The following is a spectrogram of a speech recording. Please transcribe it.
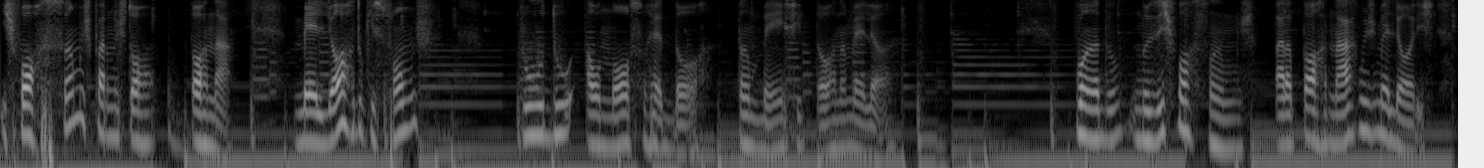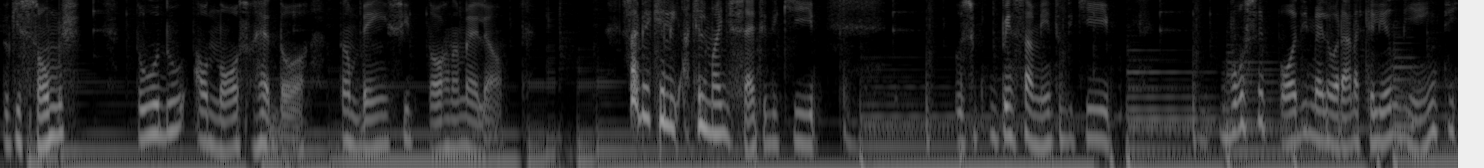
esforçamos para nos tor tornar melhor do que somos, tudo ao nosso redor também se torna melhor. Quando nos esforçamos para tornarmos melhores do que somos, tudo ao nosso redor também se torna melhor. Sabe aquele, aquele mindset de que. O pensamento de que você pode melhorar aquele ambiente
